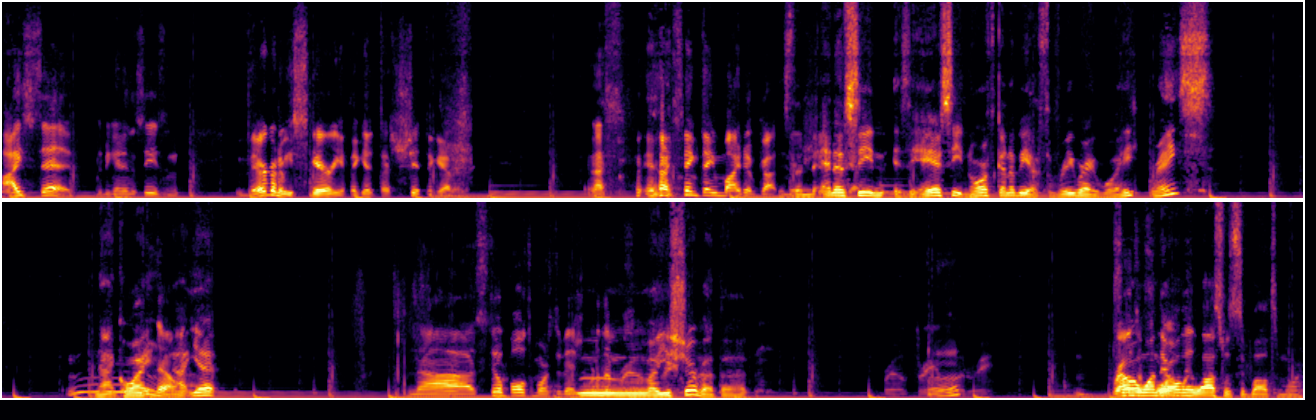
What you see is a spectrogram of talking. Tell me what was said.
I said at the beginning of the season, they're going to be scary if they get that shit together. And I and I think they might have gotten Is their the shit NFC is the AFC North going to be a three-way way race? together. Not quite. No, Not yet. Nah, still Baltimore's division. Mm, are you sure about that? Browns 3 and one. Browns Four. Their only one. loss was to Baltimore.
